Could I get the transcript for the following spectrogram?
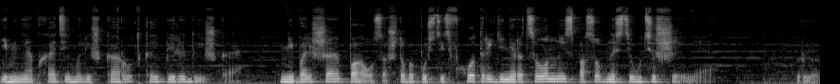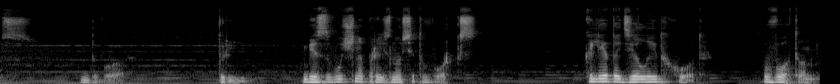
Им необходима лишь короткая передышка. Небольшая пауза, чтобы пустить в ход регенерационные способности утешения. «Раз, два, три», — беззвучно произносит Воркс. Кледа делает ход. Вот он,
